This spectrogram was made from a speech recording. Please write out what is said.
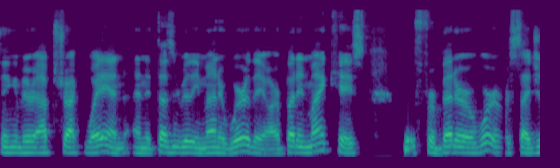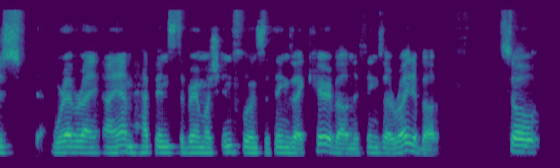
think in a very abstract way, and and it doesn't really matter where they are. But in my case, for better or worse, I just wherever I, I am happens to very much influence the things I care about and the things I write about. So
